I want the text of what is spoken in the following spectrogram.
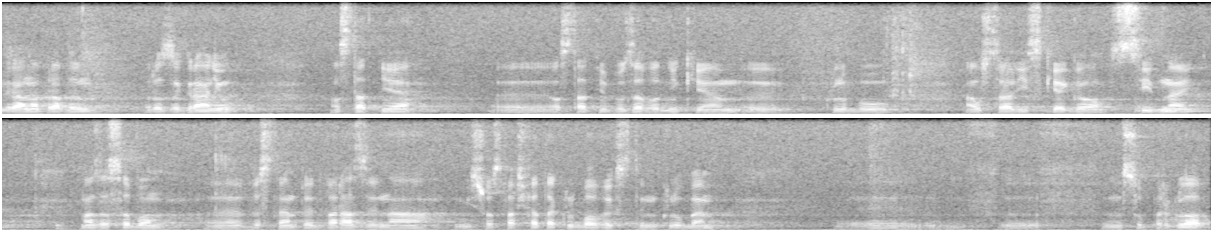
gra na prawym rozegraniu. Ostatnie, ostatnio był zawodnikiem klubu australijskiego z Sydney. Ma za sobą y, występy dwa razy na Mistrzostwach Świata Klubowych z tym klubem y, w, w Super Globe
